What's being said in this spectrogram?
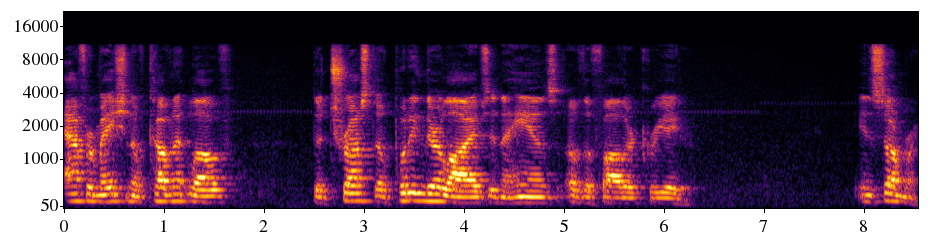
affirmation of covenant love, the trust of putting their lives in the hands of the Father Creator. In summary,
